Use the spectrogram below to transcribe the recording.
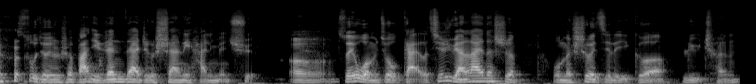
诉求，就是说把你扔在这个山里海里面去。嗯，所以我们就改了。其实原来的是我们设计了一个旅程，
